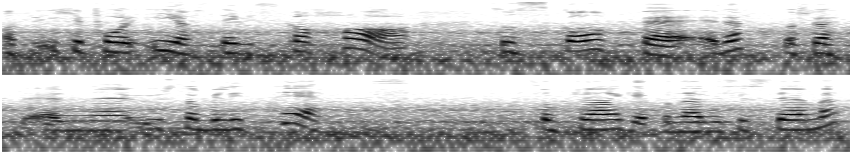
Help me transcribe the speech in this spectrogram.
At vi ikke får i oss det vi skal ha, som skaper rett og slett en eh, ustabilitet som preger på nervesystemet,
